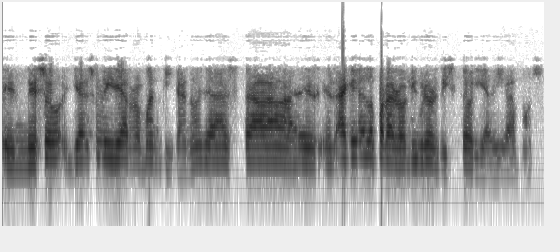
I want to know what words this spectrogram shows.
en, eso, ya es una idea romántica, ¿no? Ya está, ha quedado para los libros de historia, digamos.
